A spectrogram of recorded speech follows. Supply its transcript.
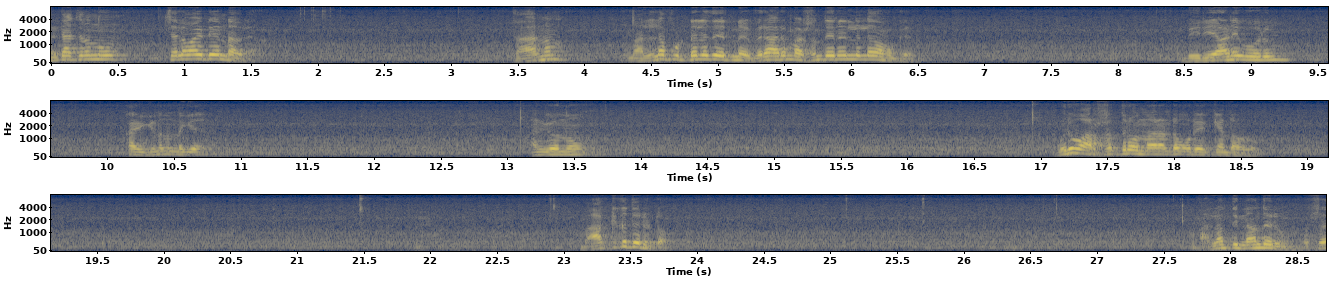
എന്റെ അച്ഛനൊന്നും ചിലവായിട്ടേ ഉണ്ടാവില്ല. കാരണം നല്ല ഫുഡല്ലേ തരുന്നത് ഇവരാരും വിഷം തരുന്നില്ലല്ലോ നമുക്ക്. ബിരിയാണി പോലും കഴിക്കണമെന്നുണ്ടെങ്കിൽ എനിക്ക് തോന്നുന്നു ഒരു വർഷത്തിൽ ഒന്നോ രണ്ടോ കുറിയൊക്കെ ഉണ്ടാവുള്ളൂ. ബാക്കിയൊക്കെ തരും കേട്ടോ നല്ല തിന്നാൻ തരും. പക്ഷെ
